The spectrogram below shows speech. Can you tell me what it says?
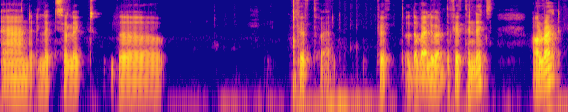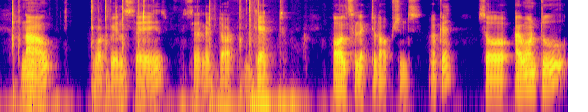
and let's select the fifth value fifth the value at the fifth index all right. Now what we'll say is select dot get all selected options. Okay. So I want to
